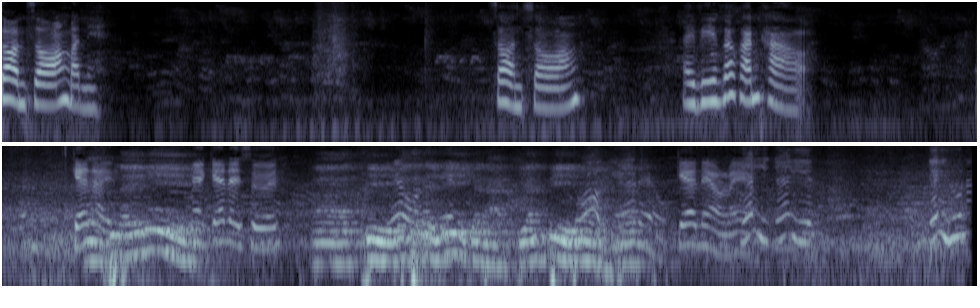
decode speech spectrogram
สอนสองบัดนี้สอนสองไอบีมก็คันข่าว แก้ไหนไหนนี่แม่แก้ไหนซื้ออ่าที่ว่าจะนี่กระดาษเขียนปีหน่อยแกเดียวแก้แนวไหนแกอีกแกอีกแกอีกรู้นะ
